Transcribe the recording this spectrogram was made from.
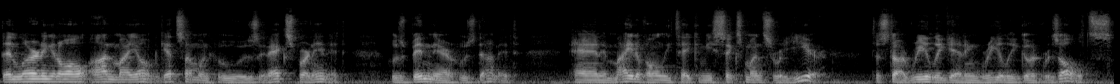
than learning it all on my own. Get someone who's an expert in it, who's been there, who's done it, and it might have only taken me six months or a year to start really getting really good results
